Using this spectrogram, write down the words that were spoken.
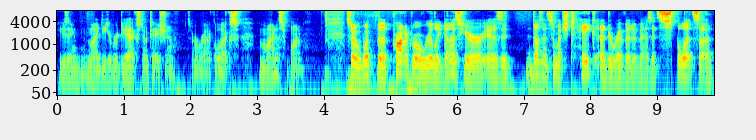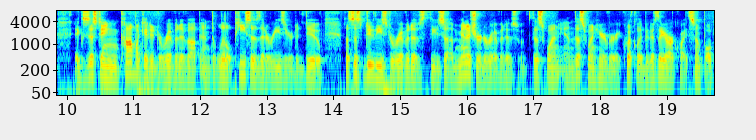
using my d over dx notation, so radical x minus 1. So what the product rule really does here is it doesn't so much take a derivative as it splits an existing complicated derivative up into little pieces that are easier to do. Let's just do these derivatives, these uh, miniature derivatives, this one and this one here very quickly because they are quite simple.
